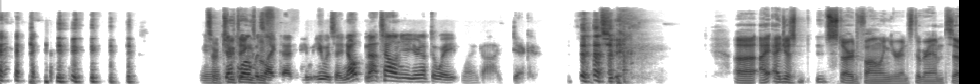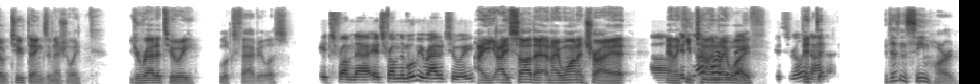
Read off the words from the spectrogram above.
You So know, two Jeph Loeb things was bef- like that. He, he would say, "Nope, not telling you. You're gonna have to wait." My God, dick. uh, I, I just started following your Instagram. So two things initially. Your ratatouille looks fabulous. It's from the it's from the movie Ratatouille. I, I saw that and I want to try it. Um, And I keep telling my to make. wife. It's really It not. d- It doesn't seem hard.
